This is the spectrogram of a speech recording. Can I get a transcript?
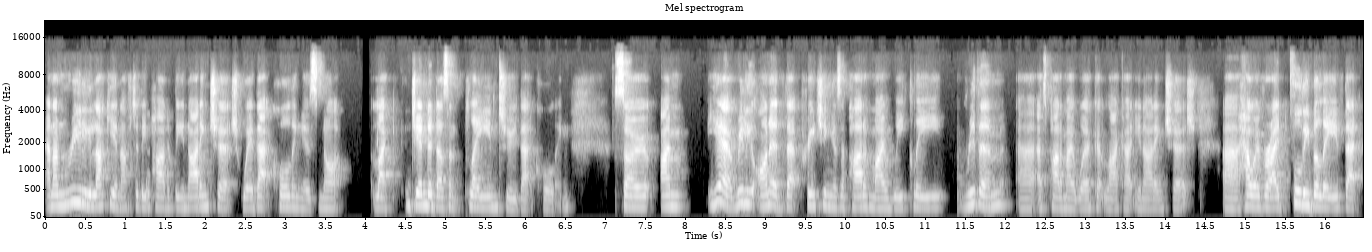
and I'm really lucky enough to be part of the Uniting Church where that calling is not like gender doesn't play into that calling. So I'm yeah, really honored that preaching is a part of my weekly rhythm uh, as part of my work at Leichhardt Uniting Church. Uh, however, I fully believe that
